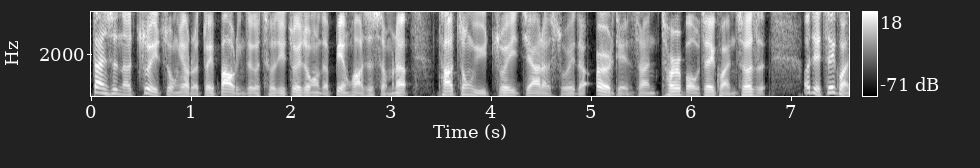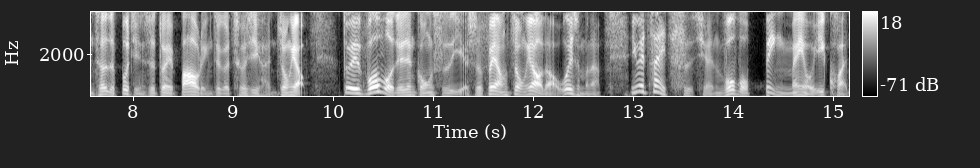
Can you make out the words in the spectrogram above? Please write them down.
但是呢最重要的对八五零这个车系最重要的变化是什么呢？它终于。追加了所谓的二点三 Turbo 这款车子，而且这款车子不仅是对八五零这个车系很重要，对于 Volvo 这间公司也是非常重要的。为什么呢？因为在此前，Volvo 并没有一款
